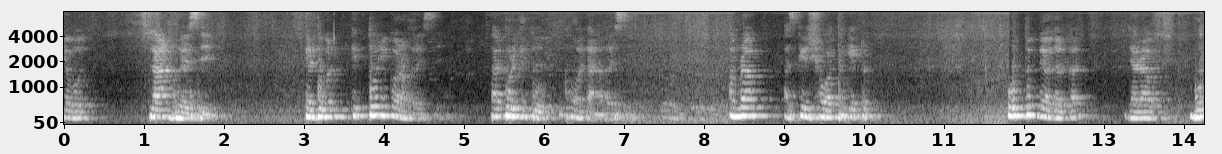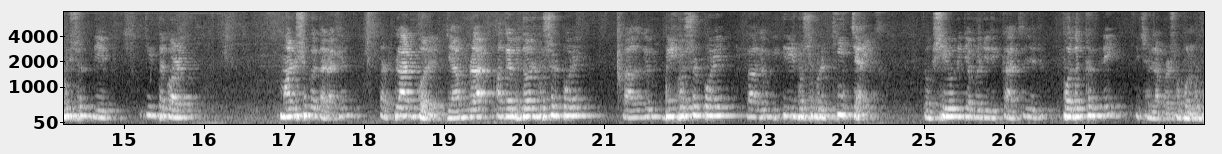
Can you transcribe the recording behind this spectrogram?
যাবৎ প্ল্যান হয়েছে, এরদোগানকে তৈরি করা হয়েছে, তারপরে কিন্তু ক্ষমতা আনা হয়েছে। আমরা আজকে সবার থেকে একটা উদ্যোগ দেওয়া দরকার। যারা ভবিষ্যৎ নিয়ে চিন্তা করেন, মানসিকতা রাখেন, তার প্ল্যান করে যে আমরা আগামী দশ বছর পরে বা আগামী বিশ বছর পরে বা আগামী তিরিশ বছর পরে কী চাই। এবং সেই অনুযায়ী আমরা যদি কাজের পদক্ষেপ নিই ইনশাল্লাহ আমরা সফল হব।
